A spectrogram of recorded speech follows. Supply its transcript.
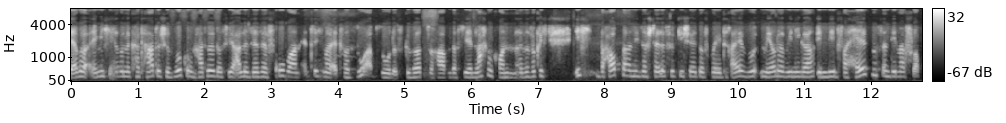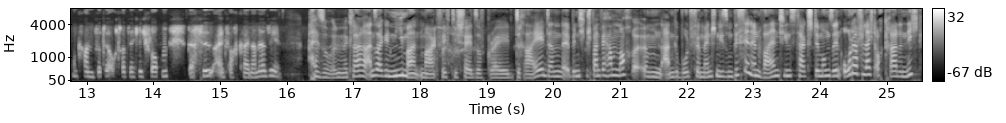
der aber eigentlich eher so eine kathartische Wirkung hatte, dass wir alle sehr, sehr froh waren, endlich mal etwas so Absurdes gehört zu haben, dass wir lachen konnten. Also wirklich, ich behaupte an dieser Stelle, Fifty Shades of Grey 3 wird mehr oder weniger in dem Verhältnis, in dem er floppen kann, wird er auch tatsächlich floppen. Das will einfach keiner mehr sehen. Also eine klare Ansage, niemand mag Fifty Shades of Grey 3. Dann äh, bin ich gespannt. Wir haben noch ähm, ein Angebot für Menschen, die so ein bisschen in Valentinstagsstimmung sind oder vielleicht auch gerade nicht.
